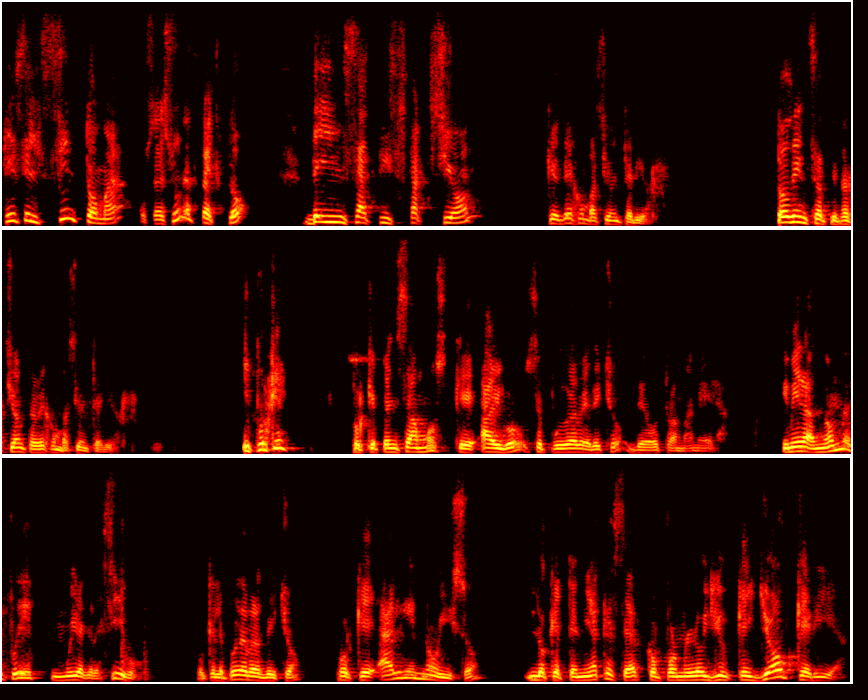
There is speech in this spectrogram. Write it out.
que es el síntoma, o sea, es un efecto de insatisfacción que deja un vacío interior. Toda insatisfacción te deja un vacío interior. ¿Y por qué? Porque pensamos que algo se pudo haber hecho de otra manera. Y mira, no me fui muy agresivo, porque le pude haber dicho, porque alguien no hizo lo que tenía que ser conforme lo que yo quería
